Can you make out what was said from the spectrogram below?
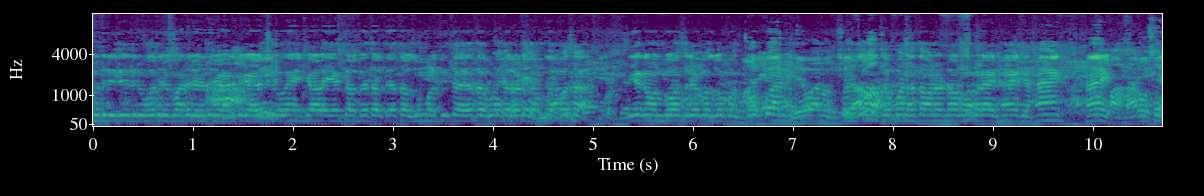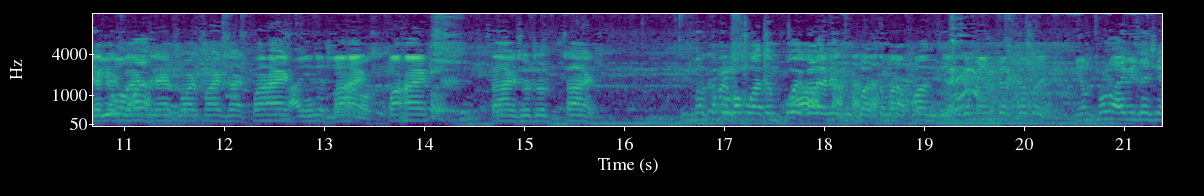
બત્રી તેત્રી ઓત્રી પાંત્રી છત્રી આડત્રી આડત્રી ઓગણ ચાળ એકલ બેતાલ તેતાલ ઝુમળ પિતા હતા ઉડતાલ અડતાલ પસા એકાવન બાવન ત્રેપન ચોપન ચોપન. પંચાવન છપ્પન સત્તાવન અઠાવન ઓગણાઠ સાઠ સાઠ સાઠ એકઠ પાંચ ત્રેસઠ ચોસઠ પાંચ સાઠ પાંઠ પાંઠ પાંઠ સાઠ છઠ સાઠ. મને ખબર બાપુ આ તમે કોઈ કાળે નહીં મૂકવા તમારા ફોન છે. ગમે એમ કરતો હોય એમ થોડો આવી જાય છે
